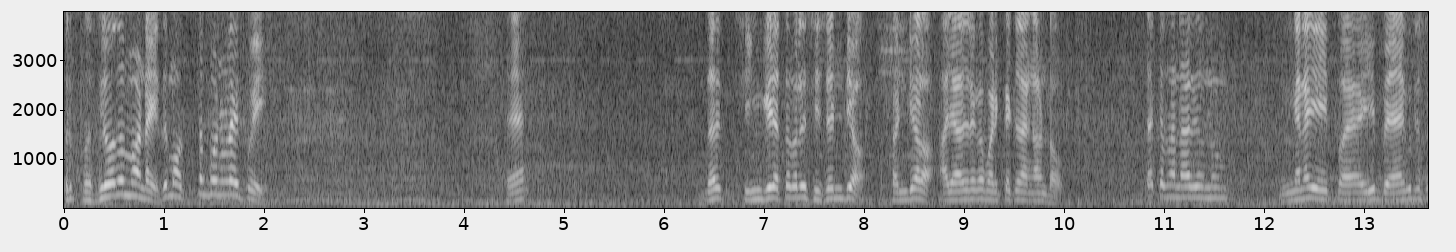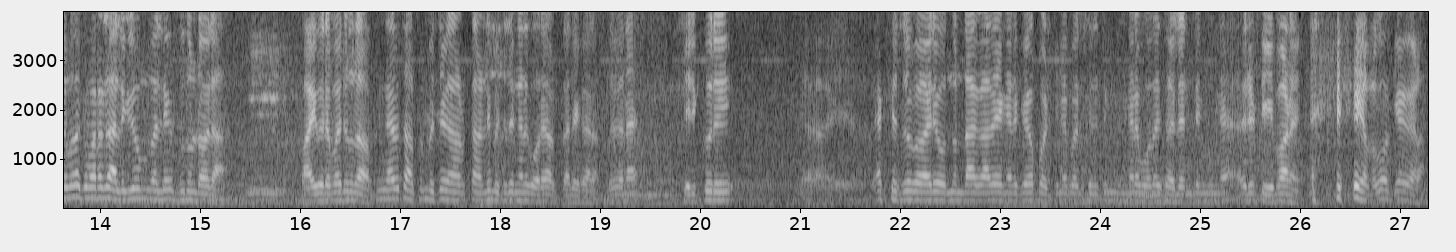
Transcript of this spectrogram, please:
ഒരു പ്രതിരോധം വേണ്ട? ഇത് മൊത്തം പെണ്ണുകളായിപ്പോയി ഏ? ഇത് സിംഗിഴത്തെ പോലെ സിസൻഡിയോ കണ്ടികളോ അജാതിലൊക്കെ പണിക്കച്ചാൽ അങ്ങനെ ഉണ്ടാവും. ഇതൊക്കെ എന്ന് ഒന്നും ഇങ്ങനെ ഈ ബാങ്ക് ഉദ്യോഗസ്ഥരൊക്കെ പറഞ്ഞാൽ അല്ലെങ്കിലും വലിയ ഇതൊന്നുണ്ടാവില്ല ഉണ്ടാവും ഇങ്ങനെ തളപ്പം വെച്ച് കണ്ടി വെച്ചിട്ട് ഇങ്ങനെ കുറേ ആൾക്കാരെ കാണാം. ഇതിങ്ങനെ ശരിക്കൊരു എക്സസൈസോ കാര്യമോ ഒന്നും ഉണ്ടാകാതെ എങ്ങനെയൊക്കെയോ പഠിച്ചിങ്ങനെ പരിശീലിച്ച് ഇങ്ങനെ പോകുന്ന സൈലന്റ് ഇങ്ങനെ ഒരു ടീമാണ്. നമുക്കൊക്കെ കാണാം.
